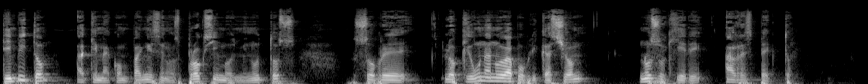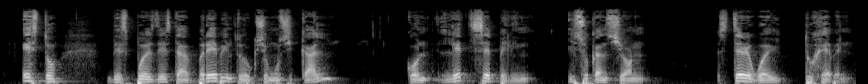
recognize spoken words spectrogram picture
Te invito a que me acompañes en los próximos minutos sobre lo que una nueva publicación nos sugiere al respecto. Esto después de esta breve introducción musical con Led Zeppelin y su canción Stairway to Heaven.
